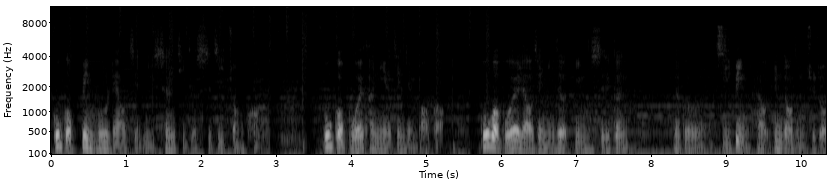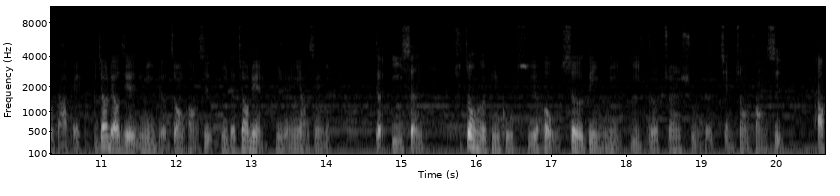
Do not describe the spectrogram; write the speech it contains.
，Google 并不了解你身体的实际状况，Google 不会看你的健检报告，Google 不会了解你这饮食跟那个疾病还有运动怎么去做搭配，比较了解你的状况是你的教练、你的营养师、你的医生去综合评估之后，设定你一个专属的减重方式。好，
